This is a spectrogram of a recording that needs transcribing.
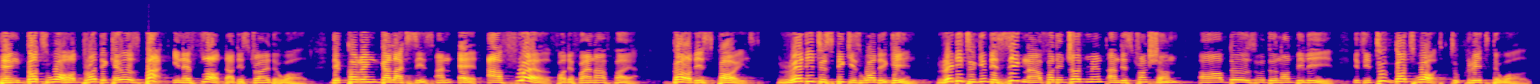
Then God's word brought the chaos back in a flood that destroyed the world. The current galaxies and earth are fuel for the final fire. God is poised, ready to speak his word again, ready to give the signal for the judgment and destruction of those who do not believe. If he took God's word to create the world,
